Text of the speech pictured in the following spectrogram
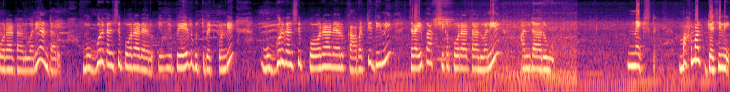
పోరాటాలు అని అంటారు. ముగ్గురు కలిసి పోరాడారు. ఇవి పేర్లు గుర్తుపెట్టుకోండి. ముగ్గురు కలిసి పోరాడారు కాబట్టి దీన్ని త్రైపాక్షిక పోరాటాలు అని అంటారు. నెక్స్ట్ మహమ్మద్ గజని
